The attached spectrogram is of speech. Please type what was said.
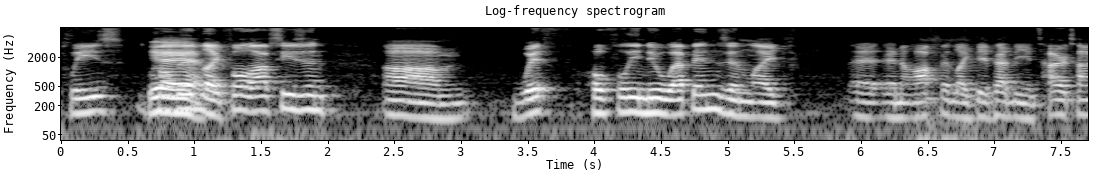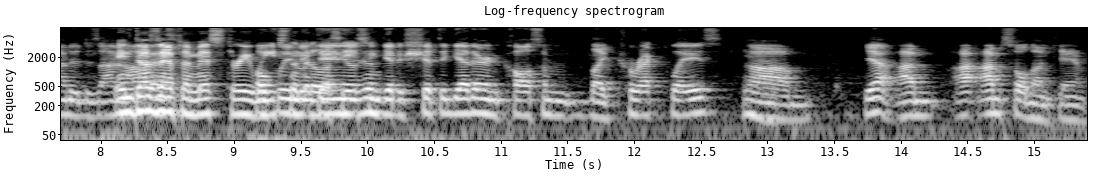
please, Yeah, COVID, yeah. like full off season, um, with hopefully new weapons and like a- an offense like they've had the entire time to design. And doesn't have to miss three weeks Hopefully in the middle of the McDaniels season. can get his shit together and call some like correct plays. Yeah. Um, yeah, I'm I, I'm sold on Cam.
